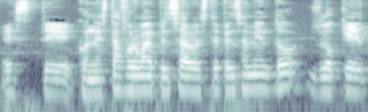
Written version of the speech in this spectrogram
este, con esta forma de pensar o este pensamiento, lo que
